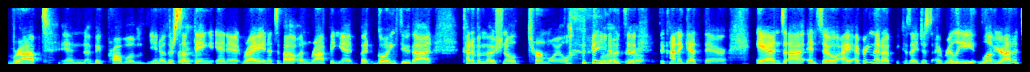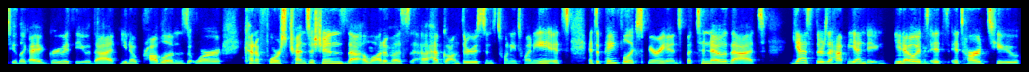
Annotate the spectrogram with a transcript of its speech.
wrapped in a big problem. You know, there's right. something in it, right? And it's about unwrapping it, but going through that kind of emotional turmoil, you right, know, to yeah. to kind of get there. And uh, and so I, I bring that up because I just I really love your attitude. Like I agree with you that you know problems or kind of forced transitions that a lot mm-hmm. of us uh, have gone through since 2020. It's it's a painful experience, but to know that yes there's a happy ending you know mm-hmm. it's it's it's hard to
